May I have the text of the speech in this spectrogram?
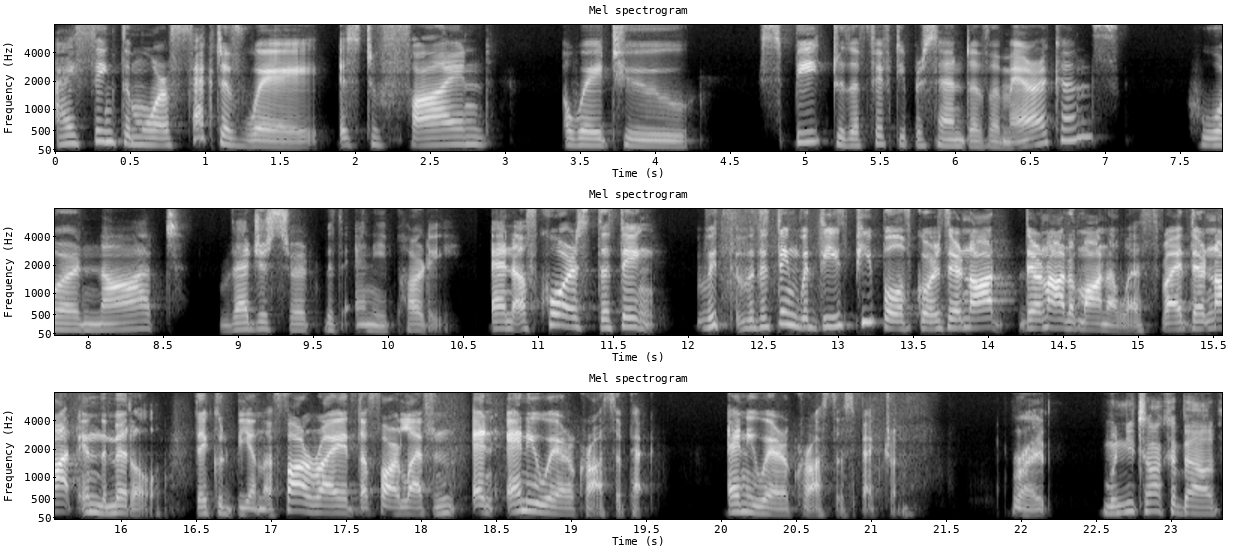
I think the more effective way is to find a way to speak to the 50% of Americans who are not registered with any party. And of course, the thing with, with, the thing with these people, of course, they're not they're not a monolith, right? They're not in the middle. They could be on the far right, the far left, and, and anywhere across the pe- anywhere across the spectrum. Right. When you talk about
